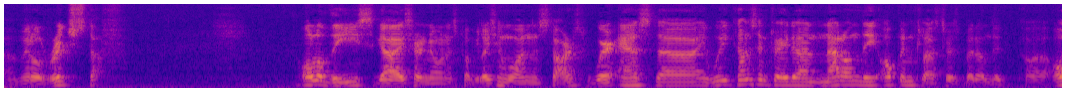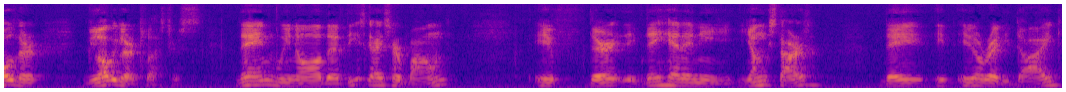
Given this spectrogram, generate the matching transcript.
uh, metal-rich stuff. All of these guys are known as population one stars, whereas the, if we concentrate on not on the open clusters, but on the uh, older globular clusters, then we know that these guys are bound. If they if they had any young stars, they it, it already died,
